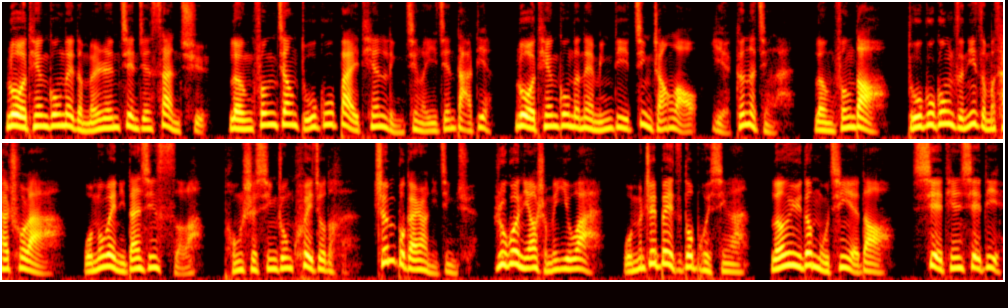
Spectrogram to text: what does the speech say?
洛天宫内的门人渐渐散去，冷风将独孤拜天领进了一间大殿。洛天宫的那名帝境长老也跟了进来。冷风道：“独孤公子，你怎么才出来啊？”我们为你担心死了，同时心中愧疚的很，真不该让你进去。如果你要什么意外，我们这辈子都不会心安。冷雨的母亲也道：“谢天谢地，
